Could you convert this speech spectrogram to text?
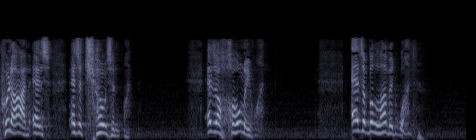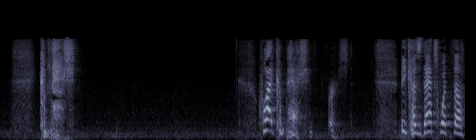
Put on as, as a chosen one, as a holy one, as a beloved one. Compassion. Why compassion first? Because that's what the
